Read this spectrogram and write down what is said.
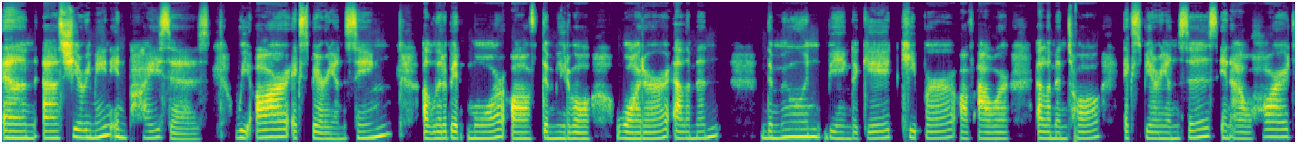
And as she remained in Pisces, we are experiencing a little bit more of the mutable water element, the moon being the gatekeeper of our elemental experiences in our heart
